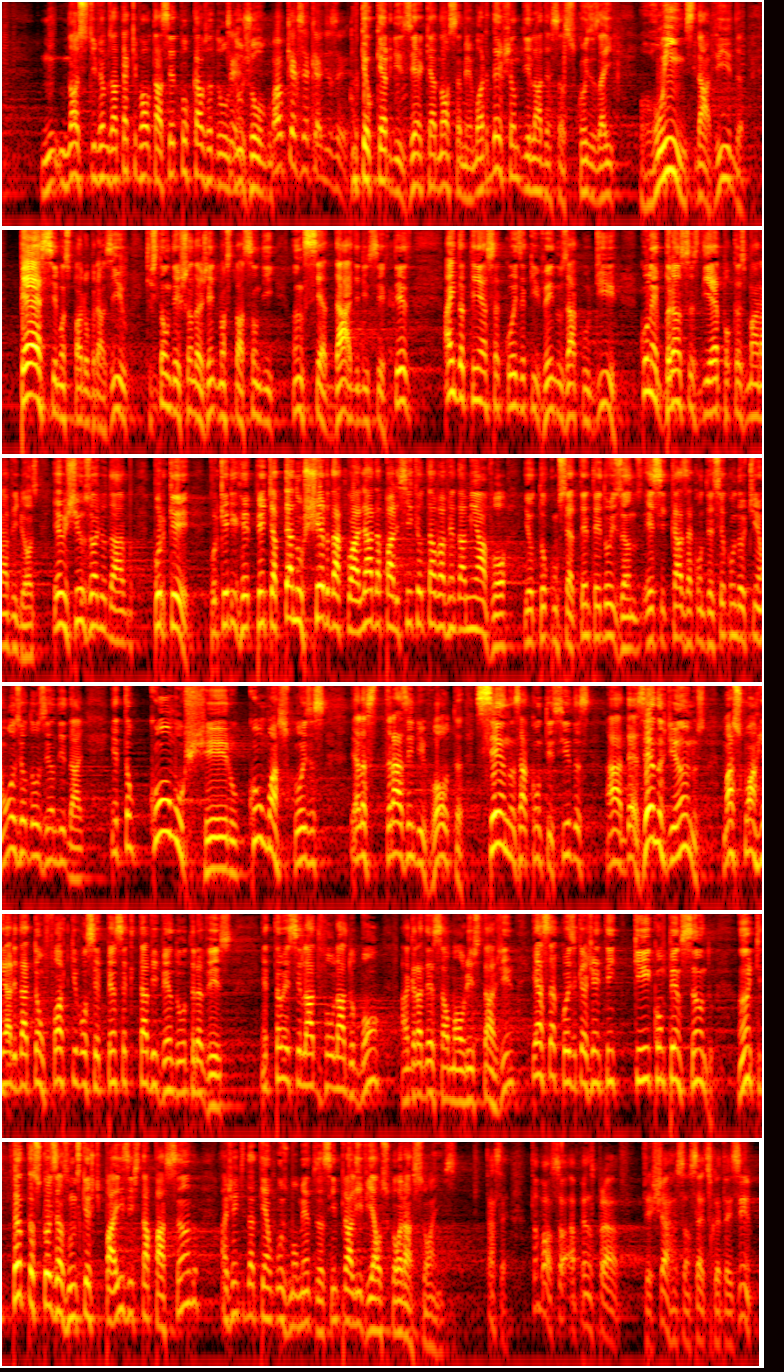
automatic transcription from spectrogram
Nós tivemos até que voltar cedo por causa do, do jogo. Mas o que, é que você quer dizer? O que eu quero dizer é que a nossa memória, deixando de lado essas coisas aí ruins da vida, péssimas para o Brasil, que estão deixando a gente numa situação de ansiedade, de incerteza, ainda tem essa coisa que vem nos acudir com lembranças de épocas maravilhosas. Eu enchi os olhos d'água. Por quê? Porque de repente, até no cheiro da coalhada, parecia que eu estava vendo a minha avó. E eu estou com 72 anos. Esse caso aconteceu quando eu tinha 11 ou 12 anos de idade. Então, como o cheiro, como as coisas elas trazem de volta cenas acontecidas há dezenas de anos, mas com uma realidade tão forte que você pensa que está vivendo outra vez. Então, esse lado foi o lado bom, agradecer ao Maurício Targino, e essa coisa que a gente tem que ir compensando. Ante tantas coisas ruins que este país está passando, a gente ainda tem alguns momentos assim para aliviar os corações. Tá certo. Então, bom, só apenas para fechar, são 7h55.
